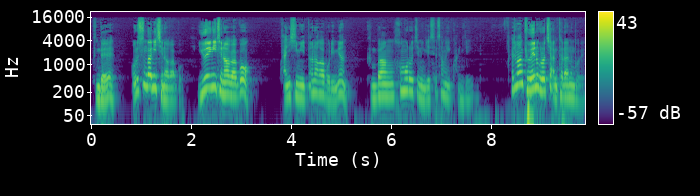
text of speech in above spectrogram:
근데 어느 순간이 지나가고 유행이 지나가고 관심이 떠나가 버리면 금방 허물어지는 게 세상의 관계입니다. 하지만 교회는 그렇지 않다라는 거예요.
